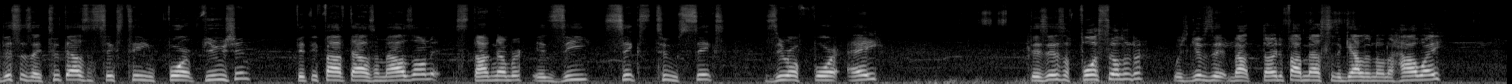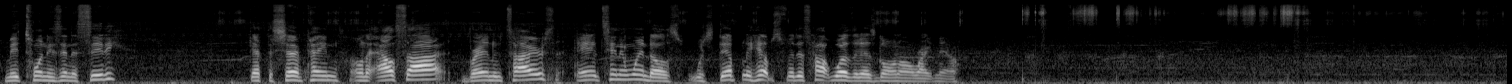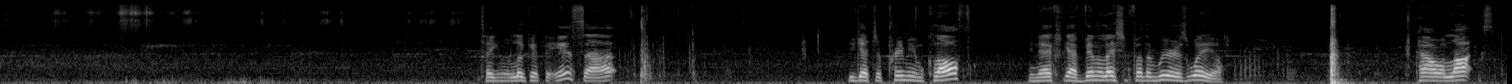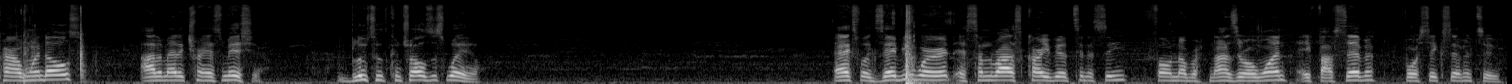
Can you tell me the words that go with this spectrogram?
This is a 2016 Ford Fusion, 55,000 miles on it. Stock number is Z62604A. This is a four cylinder, which gives it about 35 miles to the gallon on the highway, mid 20s in the city. Got the champagne on the outside, brand new tires, and tinted windows, which definitely helps for this hot weather that's going on right now. Taking a look at the inside, you got your premium cloth, and you actually got ventilation for the rear as well. Power locks, power windows, automatic transmission, Bluetooth controls as well. Ask for Xavier Word at Sunrise, Collierville, Tennessee. Phone number 901 857 4672.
